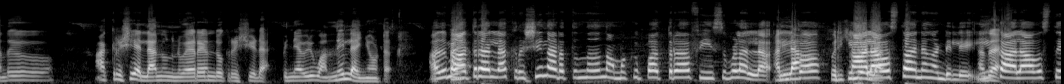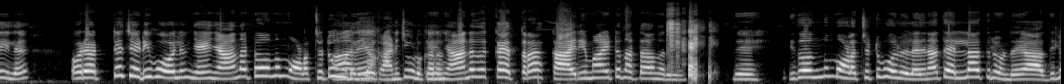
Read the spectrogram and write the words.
അത് ആ കൃഷിയല്ലാന്ന് തോന്നുന്നു വേറെ എന്തോ കൃഷിയുടെ. പിന്നെ അവർ വന്നില്ല ഇങ്ങോട്ട്. അത് മാത്രല്ല കൃഷി നടത്തുന്നത് നമുക്കിപ്പോ അത്ര ഫീസിബിൾ അല്ല. അല്ല. കാലാവസ്ഥ തന്നെ കണ്ടില്ലേ? ഈ കാലാവസ്ഥയിൽ ഒരൊറ്റ ചെടി പോലും ഞാൻ ഞാൻ നട്ടതൊന്നും മുളച്ചിട്ട് കാണിച്ചു കൊടുക്കാൻ ഞാനതൊക്കെ എത്ര കാര്യമായിട്ട് നട്ടാന്നറിയും? ദേ ഇതൊന്നും മുളച്ചിട്ട് പോലും ഇല്ല ഇതിനകത്ത് എല്ലാത്തിലും ഉണ്ട്. അതിൽ അതിൽ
